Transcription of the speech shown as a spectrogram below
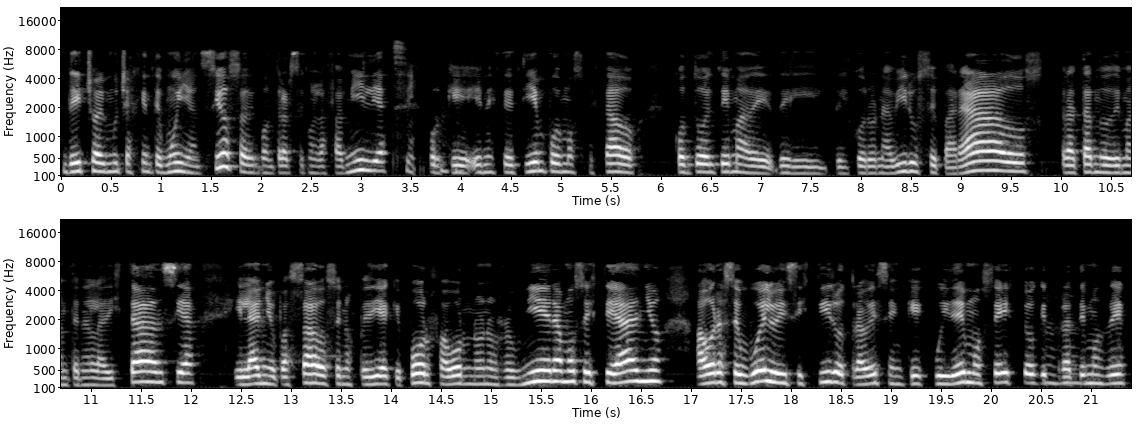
De hecho, hay mucha gente muy ansiosa de encontrarse con la familia, porque en este tiempo hemos estado con todo el tema del, coronavirus separados, tratando de mantener la distancia. El año pasado se nos pedía que por favor no nos reuniéramos. Este año ahora se vuelve a insistir otra vez en que cuidemos esto, que tratemos de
